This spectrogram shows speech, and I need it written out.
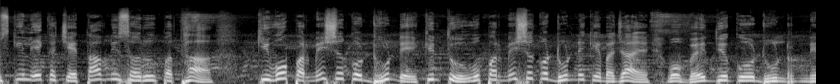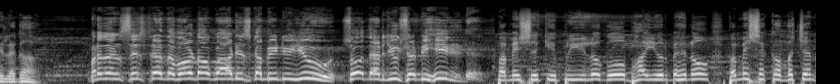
उसके लिए एक चेतावनी स्वरूप था कि वो परमेश्वर को ढूंढे किंतु वो परमेश्वर को ढूँढने के बजाय वो वैद्य को ढूँढने लगा Brothers and sisters, the word of God is coming to you so that you shall be healed. परमेश्वर के प्रिय लोगों भाई और बहनों परमेश्वर का वचन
